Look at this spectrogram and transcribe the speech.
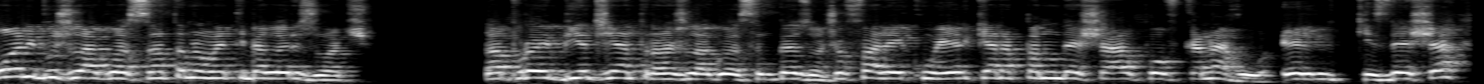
ônibus de Lagoa Santa não entra em Belo Horizonte. Está proibido de entrar de Lagoa Santa Belo Horizonte. Eu falei com ele que era para não deixar o povo ficar na rua. Ele quis deixar,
